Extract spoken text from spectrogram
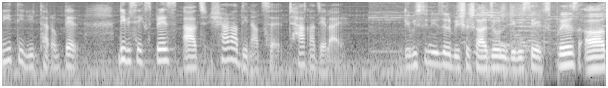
নীতি নির্ধারকদের। ডিবিসি এক্সপ্রেস আজ সারা দিন আছে ঢাকা জেলায়। ডিবিসি নিউজের বিশেষ আয়োজন ডিবিসি এক্সপ্রেস আজ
